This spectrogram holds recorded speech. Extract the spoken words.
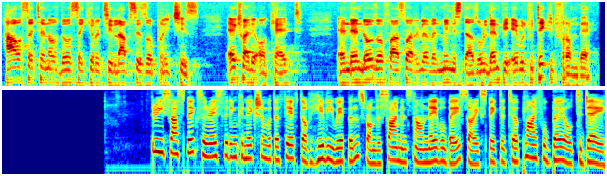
how certain of those security lapses or breaches actually occurred. And then those of us who are relevant ministers will then be able to take it from there. Three suspects arrested in connection with the theft of heavy weapons from the Simonstown Naval Base are expected to apply for bail today.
